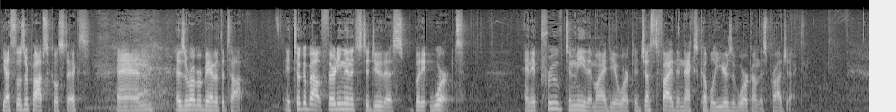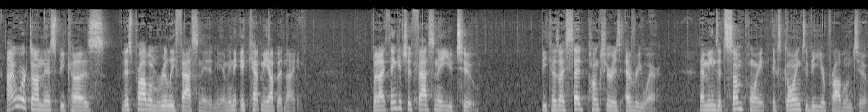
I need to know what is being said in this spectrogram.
Yes, those are popsicle sticks, and there's a rubber band at the top. It took about 30 minutes to do this, but it worked. And it proved to me that my idea worked. It justified the next couple of years of work on this project. I worked on this because this problem really fascinated me. I mean, it kept me up at night. But I think it should fascinate you too, because I said puncture is everywhere that means at some point it's going to be your problem too.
